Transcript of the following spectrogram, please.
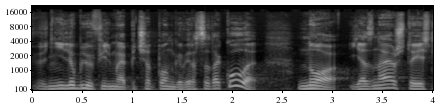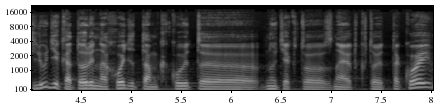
не люблю фильмы о Пичатпонга Версатакула, но я знаю, что есть люди, которые находят там какую-то, ну, те, кто знают, кто это такой,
